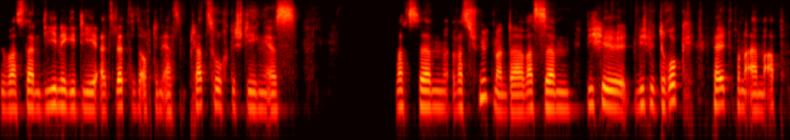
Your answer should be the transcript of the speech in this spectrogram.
Du warst dann diejenige, die als letztes auf den ersten Platz hochgestiegen ist. Was, ähm, was fühlt man da? Was, ähm, wie viel, wie viel Druck fällt von einem ab?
